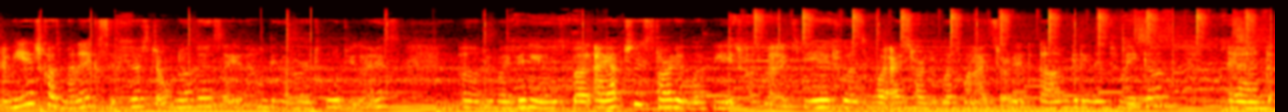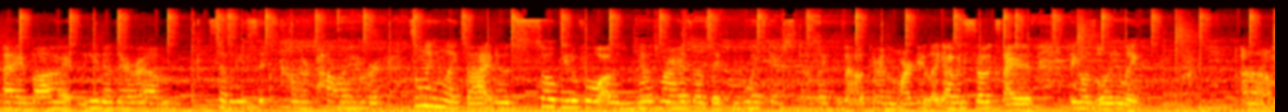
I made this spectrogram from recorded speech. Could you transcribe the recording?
And BH Cosmetics, if you guys don't know this, I don't think I've ever told you guys um, in my videos, but I actually started with BH Cosmetics. BH was what I started with when I started um, getting into makeup and I bought, you know, their um, 76 color palette or something like that and it was so beautiful. I was mesmerized. I was like what? There's stuff like this out there in the market. Like i was so excited. I think i was only like um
